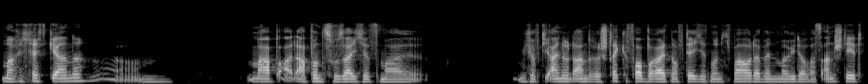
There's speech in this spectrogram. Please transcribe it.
mache ich recht gerne. Ähm, ab, ab und zu, sage ich jetzt mal, mich auf die eine oder andere Strecke vorbereiten, auf der ich jetzt noch nicht war, oder wenn mal wieder was ansteht.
